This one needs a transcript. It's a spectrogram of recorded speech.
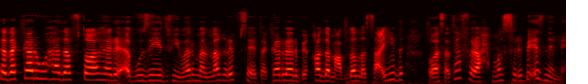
تذكروا هدف طاهر أبو زيد في مرمى المغرب سيتكرر بقدم عبد الله السعيد وستفرح مصر بإذن الله.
